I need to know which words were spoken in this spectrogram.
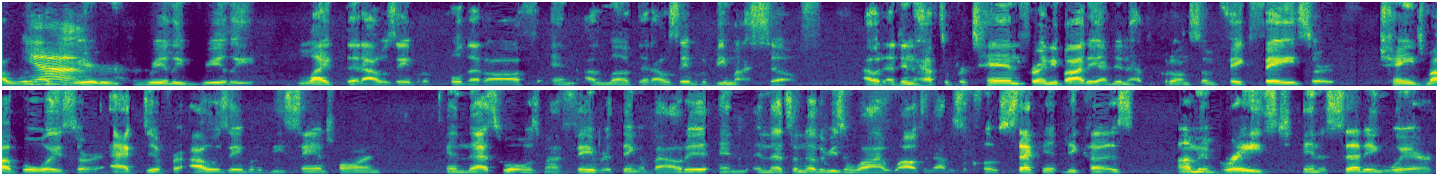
I was yeah. I really really really like that i was able to pull that off and i love that i was able to be myself. I, would, I didn't have to pretend for anybody. I didn't have to put on some fake face or change my voice or act different. I was able to be santwon and that's what was my favorite thing about it and and that's another reason why Wild N' Out is a close second because I'm embraced in a setting where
